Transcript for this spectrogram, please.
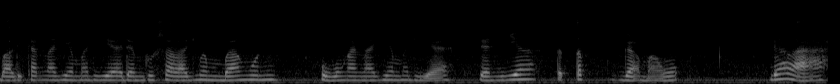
balikan lagi sama dia dan berusaha lagi membangun hubungan lagi sama dia dan dia tetap gak mau. Udahlah.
